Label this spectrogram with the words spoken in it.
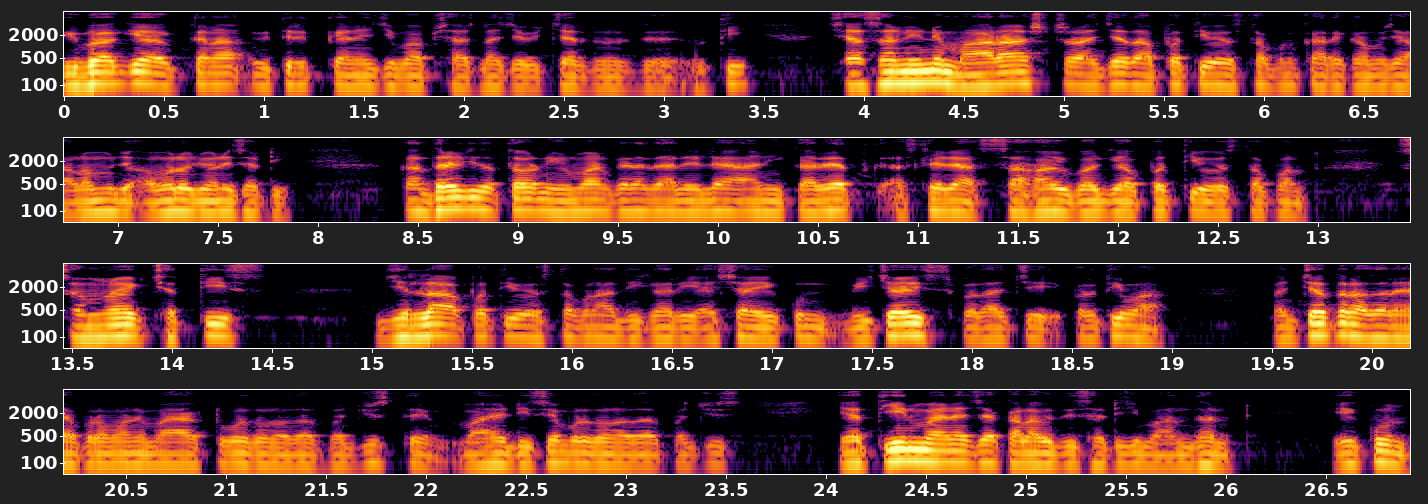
विभागीय आयुक्तांना वितरित करण्याची बाब शासनाच्या विचारात होती. शासनाने महाराष्ट्र राज्यात आपत्ती व्यवस्थापन कार्यक्रमाच्या अंमल म्हणजे अंमलबजावणीसाठी कंत्राटी तत्वावर निर्माण करण्यात आलेल्या आणि कार्यरत असलेल्या सहा विभागीय आपत्ती व्यवस्थापन समन्वयक छत्तीस जिल्हा आपत्ती व्यवस्थापन अधिकारी अशा एकूण बेचाळीस पदाचे प्रतिमा पंच्याहत्तर हजार याप्रमाणे माय ऑक्टोबर दोन हजार पंचवीस ते माहे डिसेंबर दोन हजार पंचवीस या तीन महिन्याच्या कालावधीसाठीची मानधन एकूण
